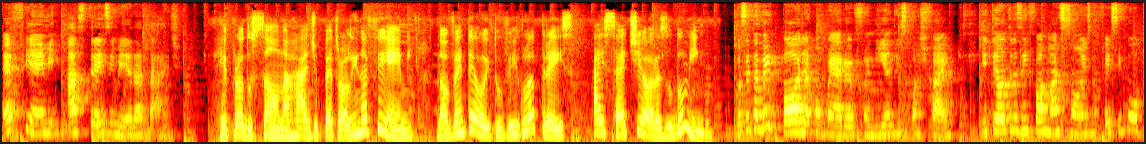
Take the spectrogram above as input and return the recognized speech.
FM às 3 e meia da tarde. Reprodução na Rádio Petrolina FM 98,3 às 7 horas do domingo. Você também pode acompanhar o Eufonia no Spotify e ter outras informações no Facebook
